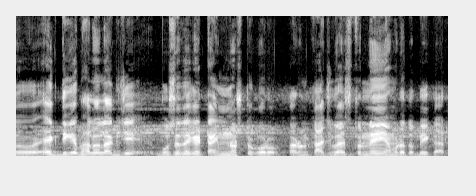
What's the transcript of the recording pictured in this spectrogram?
তো একদিকে ভালো লাগছে, বসে থেকে টাইম নষ্ট করো, কারণ কাজ বাজ তো নেই, আমরা তো বেকার।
